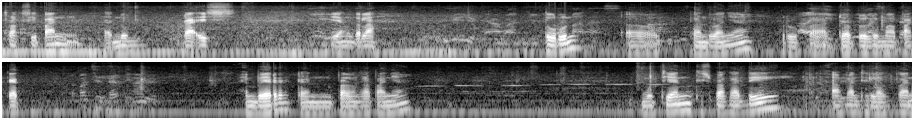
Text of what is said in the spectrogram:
Fraksi PAN Hanum Rais yang telah turun eh, bantuannya berupa 25 paket ember dan perlengkapannya. Kemudian disepakati akan dilakukan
